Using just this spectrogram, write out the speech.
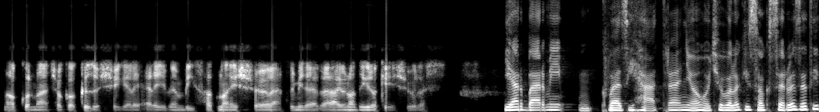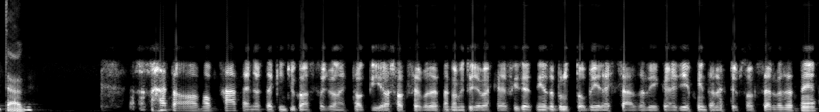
akkor már csak a közösség erejében bízhatna, és lehet, hogy mire rájön, addigra késő lesz. Jár bármi kvázi hátránya, hogyha valaki szakszervezeti tag? Hát a, a hátránynak tekintjük azt, hogy van egy tagdíja a szakszervezetnek, amit ugye be kell fizetni, ez a bruttó bér egy százaléka egyébként a legtöbb szakszervezetnél.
